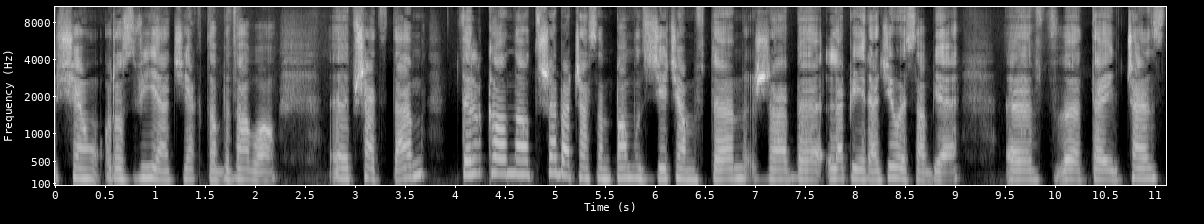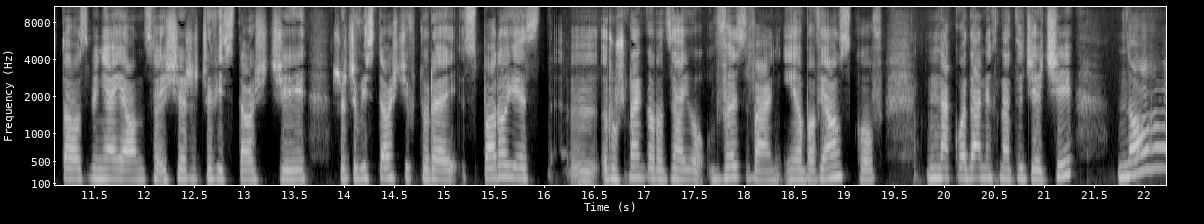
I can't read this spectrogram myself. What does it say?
się rozwijać, jak to bywało e, przedtem, tylko no, trzeba czasem pomóc dzieciom w tym, żeby lepiej radziły sobie w tej często zmieniającej się rzeczywistości, rzeczywistości, w której sporo jest różnego rodzaju wyzwań i obowiązków nakładanych na te dzieci, no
